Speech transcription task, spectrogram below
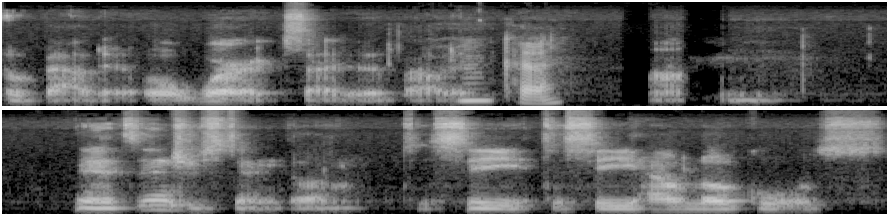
about it or were excited about it. Okay. Um, yeah, it's interesting though to see to see how locals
